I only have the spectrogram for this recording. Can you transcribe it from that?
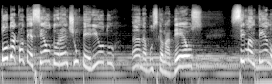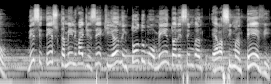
Tudo aconteceu durante um período, Ana buscando a Deus, se mantendo Nesse texto também ele vai dizer que Ana, em todo momento, ela se, se manteve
